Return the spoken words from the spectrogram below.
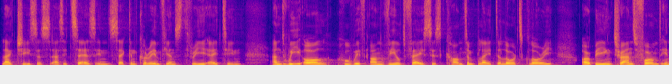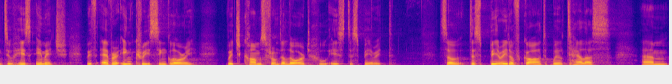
like Jesus, as it says in 2 Corinthians 3:18. And we all, who with unveiled faces contemplate the Lord's glory, are being transformed into His image with ever increasing glory which comes from the Lord who is the Spirit. So the Spirit of God will tell us um,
